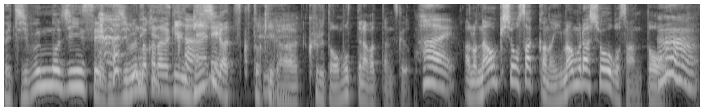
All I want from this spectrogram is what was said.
自分の人生で 自分の肩書きに理事がつく時が来るとは思ってなかったんですけど。はい。あの直木賞作家の今村翔吾さんとん。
